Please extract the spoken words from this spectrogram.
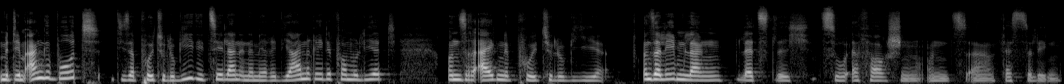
mit dem Angebot dieser Poetologie, die Celan in der Meridianrede formuliert, unsere eigene Poetologie unser Leben lang letztlich zu erforschen und äh, festzulegen.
